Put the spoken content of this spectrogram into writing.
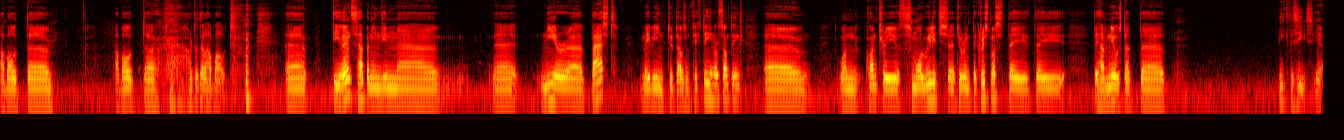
about uh, about uh, how to tell about the events happening in near uh, past, maybe in 2015 or something. Um, one country, small village uh, during the Christmas, they they they have news that uh, big disease. Yeah,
